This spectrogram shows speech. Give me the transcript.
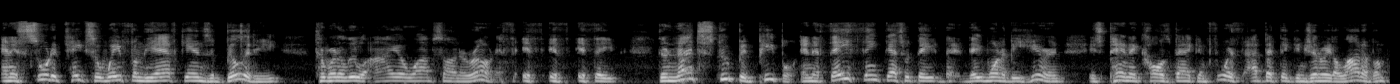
And it sort of takes away from the Afghans' ability to run a little IO ops on their own. If if if if they they're not stupid people. And if they think that's what they they want to be hearing is panic calls back and forth, I bet they can generate a lot of them,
